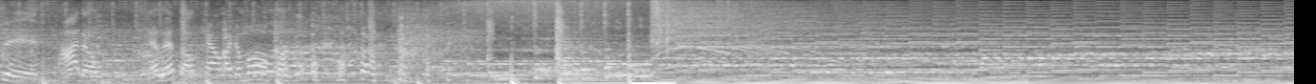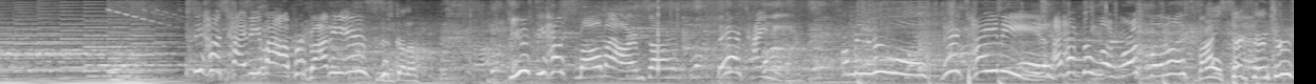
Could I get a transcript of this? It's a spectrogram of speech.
Shit, I don't. That lift off count like a motherfucker. is? Just gotta. Do you see how small my arms are? They are tiny. I mean, little, They're tiny. I have the world's littlest little bicep. six inches.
